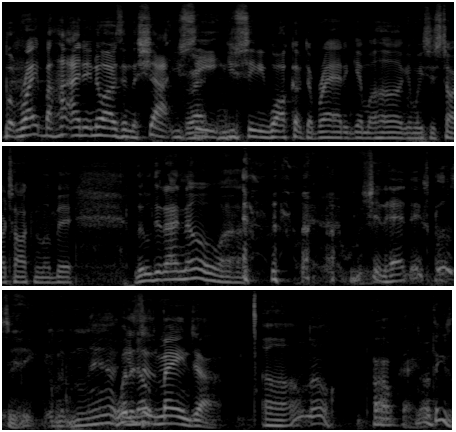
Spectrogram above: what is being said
but right behind, I didn't know I was in the shot. You see, you see me walk up to Brad and give him a hug, and we just start talking a little bit. Little did I know. Uh, You should have had the exclusive. man, What you is know, his main job? Uh, I don't know. Oh, okay. No, I think he's.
